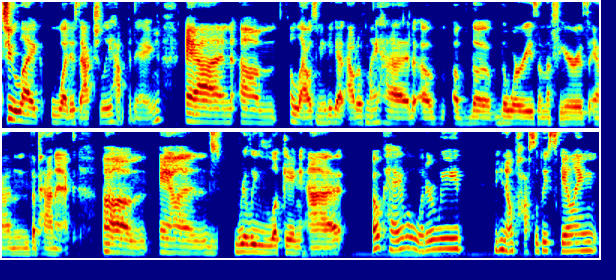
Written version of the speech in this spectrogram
to like what is actually happening and um, allows me to get out of my head of of the the worries and the fears and the panic um, and really looking at okay well what are we you know possibly scaling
